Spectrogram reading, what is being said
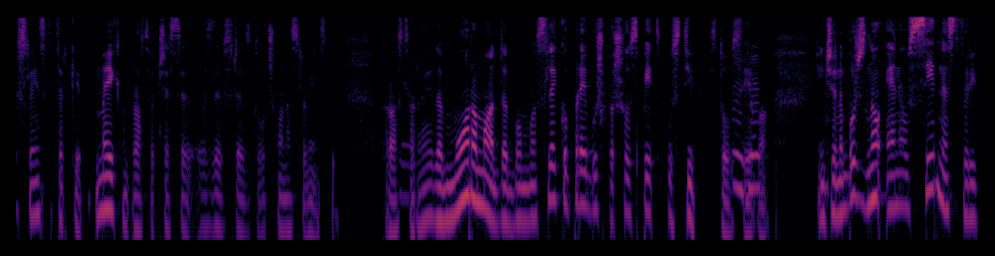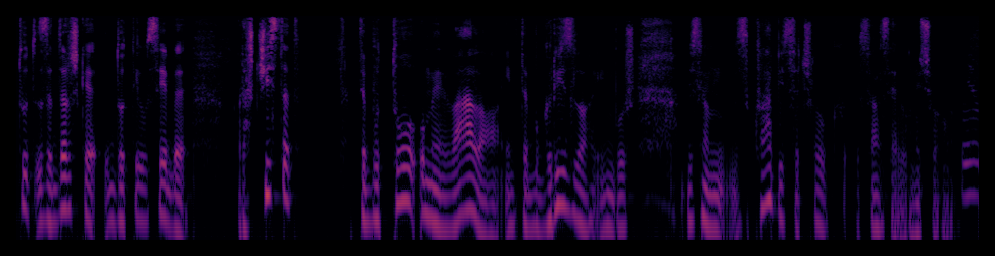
slovenski trg, majhen prostor, če se zdaj osredotočimo na slovenski prostor. Ja. Da moramo, da bomo slejko prej boš prišel spet v stik s to osebo. Uh mhm. -huh. In če ne boš znal ene osebne stvari, tudi zadržke do te osebe razčistiti, te bo to omejevalo in te bo grizlo, in boš, mislim, zakaj bi se človek sam sebe uničil. Ja.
